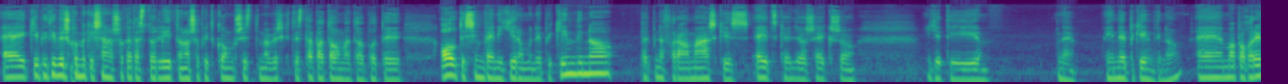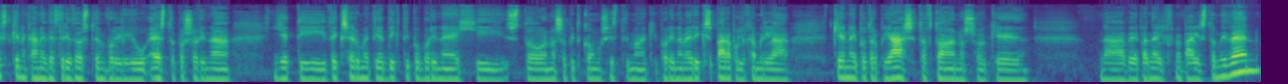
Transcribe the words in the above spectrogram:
Ε, και επειδή βρίσκομαι και σε νοσοκαταστολή, το νοσοποιητικό μου σύστημα βρίσκεται στα πατώματα. Οπότε ό,τι συμβαίνει γύρω μου είναι επικίνδυνο. Πρέπει να φοράω μάσκες έτσι κι αλλιώς έξω γιατί ναι, είναι επικίνδυνο. Ε, μου απαγορεύτηκε να κάνω η δεύτερη δόση του εμβολίου, έστω προσωρινά, γιατί δεν ξέρουμε τι αντίκτυπο μπορεί να έχει στο νοσοποιητικό μου σύστημα και μπορεί να με ρίξει πάρα πολύ χαμηλά και να υποτροπιάσει το αυτό άνοσο και να επανέλθουμε πάλι στο μηδέν.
